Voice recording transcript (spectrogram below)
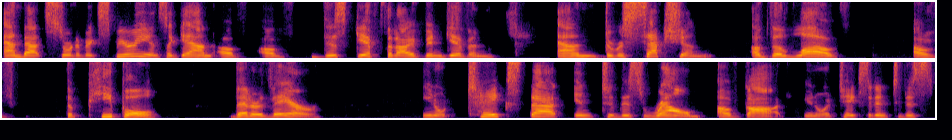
And that sort of experience again of of this gift that I've been given and the reception of the love of the people that are there you know takes that into this realm of god. You know it takes it into this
